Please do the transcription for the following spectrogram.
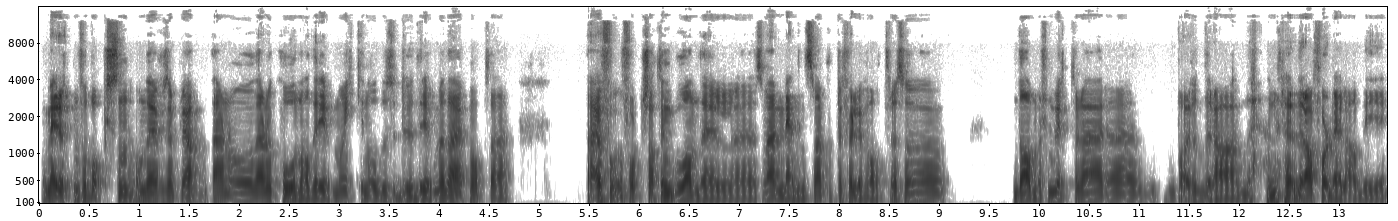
jo mer utenfor boksen, om det for ja, det er noe, det er noe kona driver med og ikke noe du, du driver med. Det er jo på en måte det er jo fortsatt en god andel eh, som er menn som er porteføljeforvaltere. Så damer som lytter, det er eh, bare å dra, dra fordel av de,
